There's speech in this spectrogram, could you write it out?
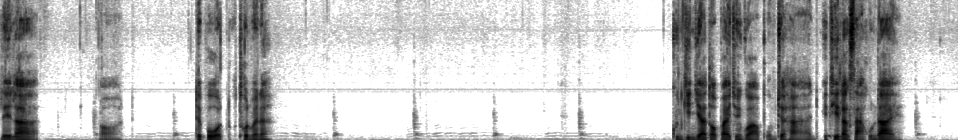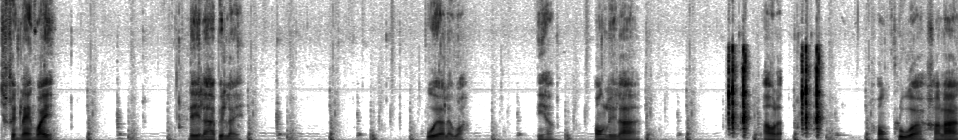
เลล่า อ๋อ ได้โปรดทนไว้นะ คุณกินยาต่อไปจนกว่าผมจะหาวิธีรักษาคุณได้ แข็งแรงไว้ เลล่าเป็นไร ป่วยอะไรวะ นี่ครับ ห้องเลล่า เอาละ ห้องครัวข้างล่าง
